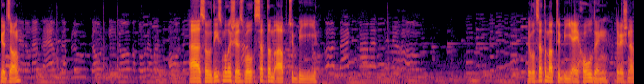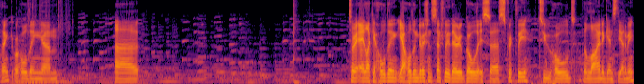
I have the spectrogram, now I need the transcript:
Good song. Uh, so these militias will set them up to be... They will set them up to be a holding division, I think, or holding... Um, uh, sorry, a, like a holding, yeah, holding division. Essentially, their goal is uh, strictly to hold the line against the enemy.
